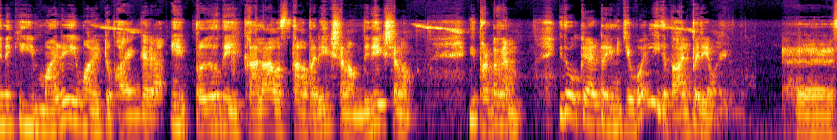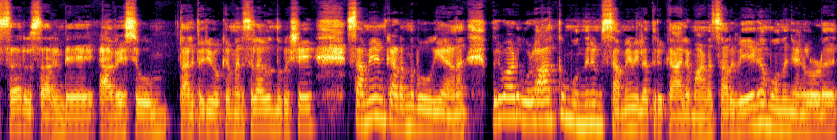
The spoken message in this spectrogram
എനിക്ക് ഈ മഴയുമായിട്ട് ഭയങ്കര ഈ പ്രകൃതി കാലാവസ്ഥ പരീക്ഷണം നിരീക്ഷണം ഈ പഠനം ഇതൊക്കെ ആയിട്ട് എനിക്ക് വലിയ താല്പര്യമായിരുന്നു. സാർ സാറിന്റെ ആവേശവും താല്പര്യവും ഒക്കെ മനസ്സിലാകുന്നു. പക്ഷേ സമയം കടന്നു പോവുകയാണ്. ഒരുപാട് ആർക്കും ഒന്നിനും സമയമില്ലാത്തൊരു കാലമാണ്. സാർ വേഗം ഒന്ന് ഞങ്ങളോട്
